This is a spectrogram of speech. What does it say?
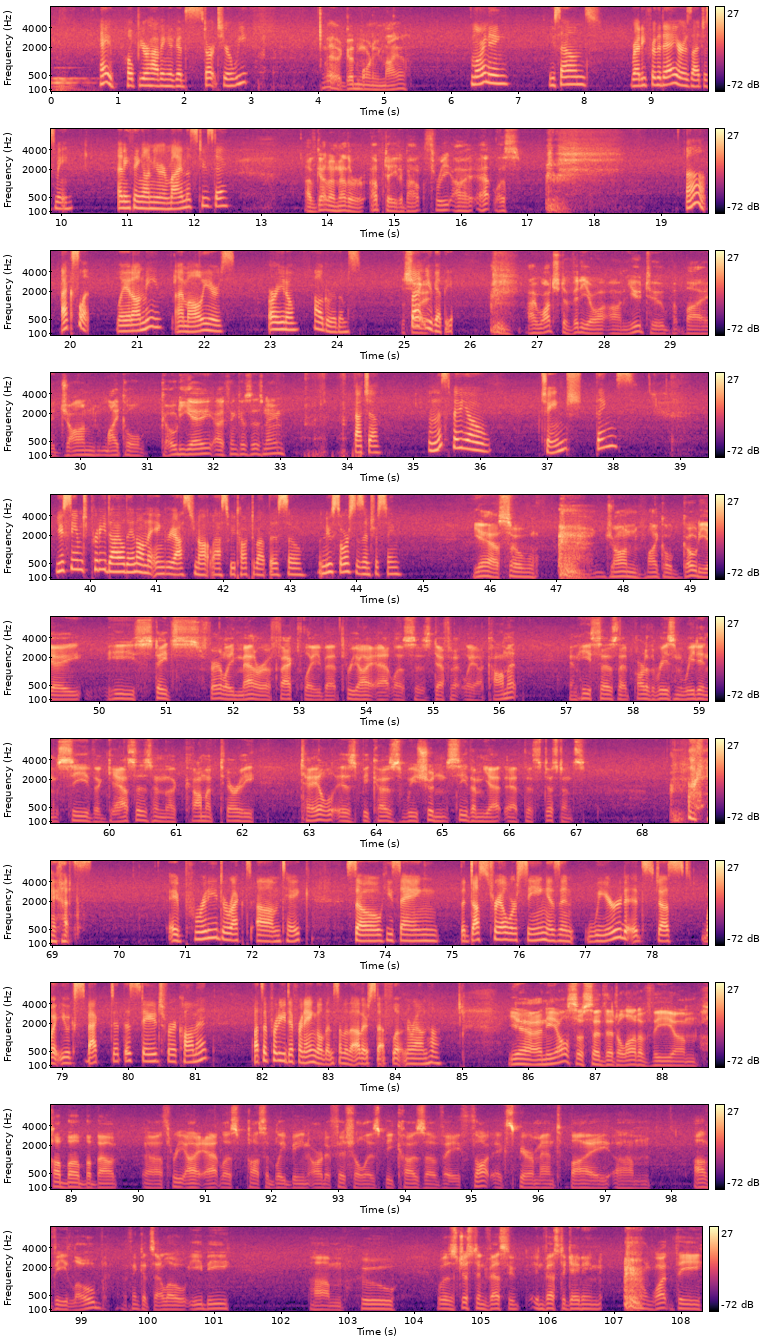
Hey, hope you're having a good start to your week. Uh, good morning, Maya. Morning. You sound ready for the day, or is that just me? Anything on your mind this Tuesday? I've got another update about 3i Atlas. Oh, excellent. Lay it on me. I'm all ears. Or, you know, algorithms. So But you get the. I watched a video on YouTube by John Michael Godier, I think is his name. Gotcha. And this video changed things? You seemed pretty dialed in on the angry astronaut last we talked about this, so the new source is interesting. Yeah, so John Michael Godier, he states fairly matter of factly that 3i Atlas is definitely a comet. And he says that part of the reason we didn't see the gases in the cometary tail is because we shouldn't see them yet at this distance. Okay, that's a pretty direct um, take. So he's saying the dust trail we're seeing isn't weird, it's just what you expect at this stage for a comet. That's a pretty different angle than some of the other stuff floating around, huh? Yeah, and he also said that a lot of the um, hubbub about uh, 3i Atlas possibly being artificial is because of a thought experiment by um, Avi Loeb, I think it's L O E B, um, who was just investi- investigating what the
